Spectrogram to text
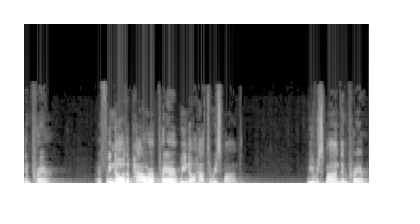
in prayer. If we know the power of prayer, we know how to respond. We respond in prayer.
